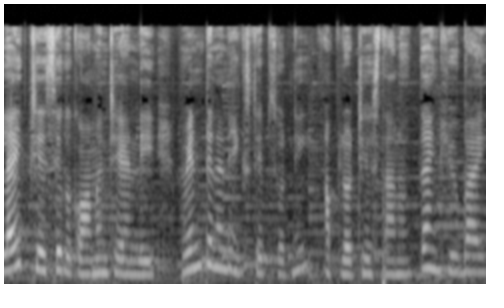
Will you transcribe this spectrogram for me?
లైక్ చేసి ఒక కామెంట్ చేయండి. వెంటనే నెక్స్ట్ ఎపిసోడ్ని అప్లోడ్ చేస్తాను. Thank you bye.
